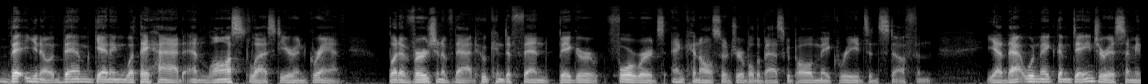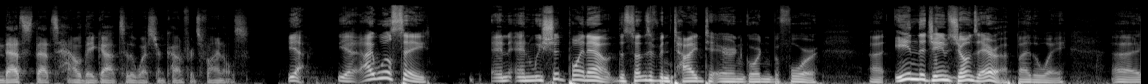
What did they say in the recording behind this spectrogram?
that, you know, them getting what they had and lost last year in Grant, but a version of that who can defend bigger forwards and can also dribble the basketball and make reads and stuff. And yeah, that would make them dangerous. I mean, that's that's how they got to the Western Conference Finals. Yeah, yeah. I will say, and and we should point out the Suns have been tied to Aaron Gordon before, uh, in the James Jones era. By the way, uh,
